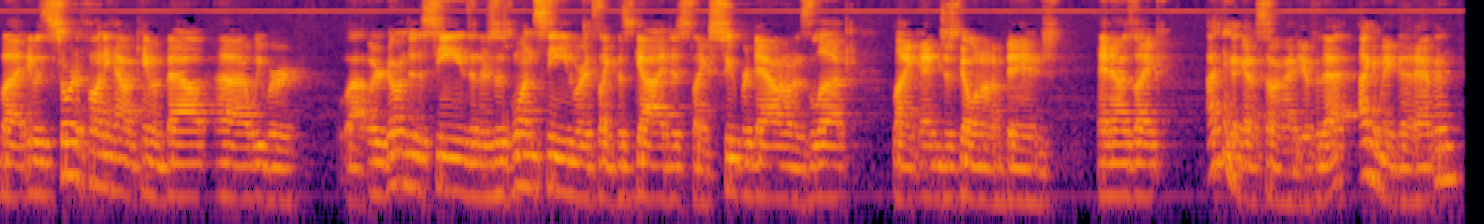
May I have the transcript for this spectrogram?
but it was sort of funny how it came about. Uh, we were well, we were going through the scenes and there's this one scene where it's like this guy just like super down on his luck, like and just going on a binge. And I was like, I think I got a song idea for that. I can make that happen.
